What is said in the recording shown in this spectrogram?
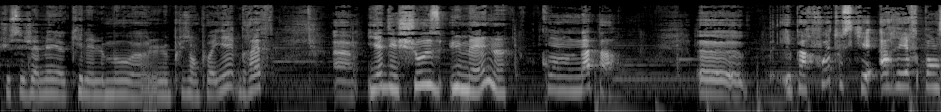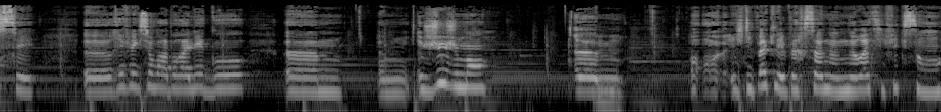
je sais jamais quel est le mot le plus employé, bref, il y a des choses humaines qu'on n'a pas. Euh, et parfois tout ce qui est arrière-pensée, euh, réflexion par rapport à l'ego, euh, jugement. on- je dis pas que les personnes neuroatypiques sont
